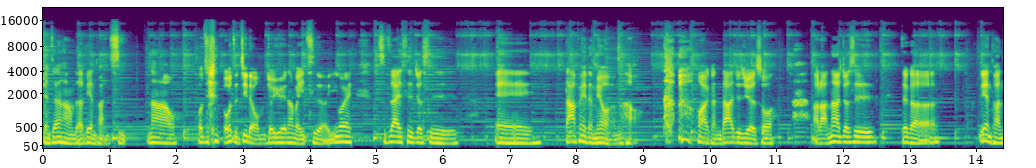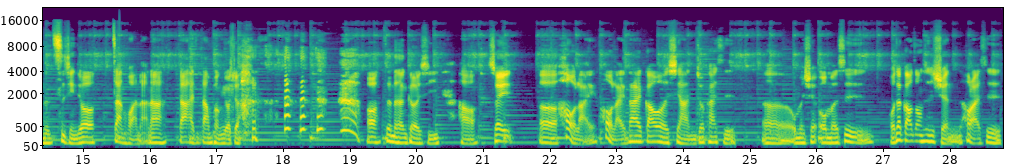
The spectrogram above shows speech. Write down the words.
选真行的练团室。那我只我只记得我们就约那么一次而已，因为实在是就是诶、搭配的没有很好，后来可能大家就觉得说，好了，那就是这个练团的事情就暂缓了，那大家还是当朋友就好。哦，真的很可惜。好，所以呃，后来后来大概高二下，你就开始呃，我们选我们是我在高中是选，后来是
